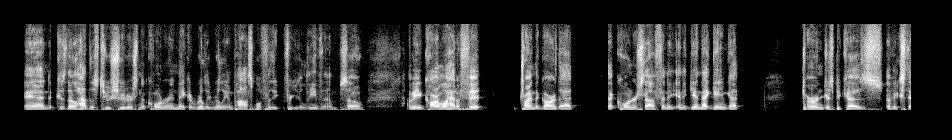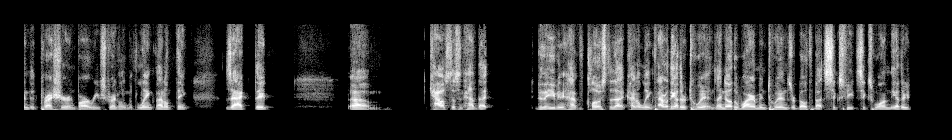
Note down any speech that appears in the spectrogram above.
and because they'll have those two shooters in the corner and make it really really impossible for the for you to leave them. So, I mean, Carmel had a fit trying to guard that that corner stuff, and and again that game got turned just because of extended pressure and Barr-Reeve struggling with length. I don't think Zach they um Kouts doesn't have that. Do they even have close to that kind of length? How are the other twins? I know the Wireman twins are both about six feet, six one. The other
